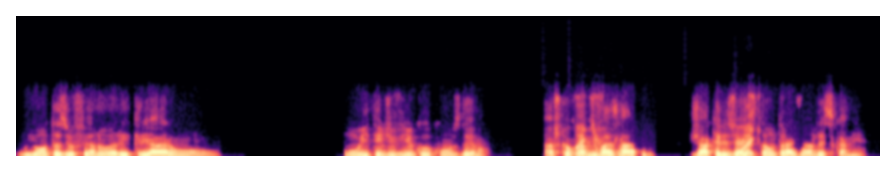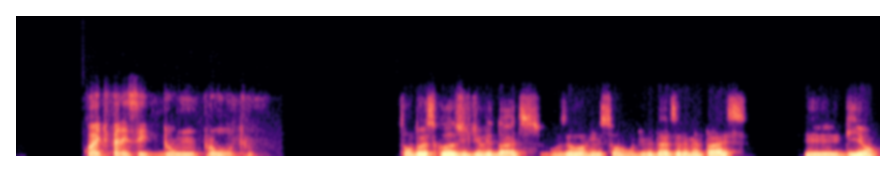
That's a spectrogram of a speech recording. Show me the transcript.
o Yontas e o Fëanor e criar um, um item de vínculo com os Demon. Acho que é o Qual a caminho mais rápido, já que eles já Qual a estão trajando esse caminho. Qual é a diferença do um pro outro? São dois clãs de divindades. Os Elohim são divindades elementais que guiam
